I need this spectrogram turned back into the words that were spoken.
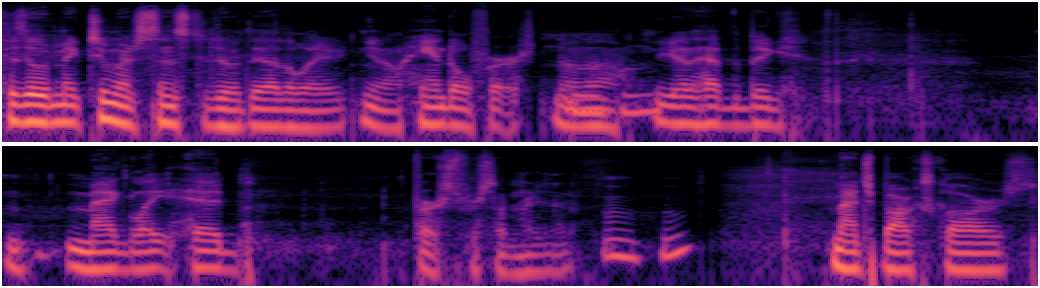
Because it would make too much sense to do it the other way. You know, handle first. No, Mhm. no, you got to have the big maglite head first for some reason. Mm-hmm. Matchbox cars.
